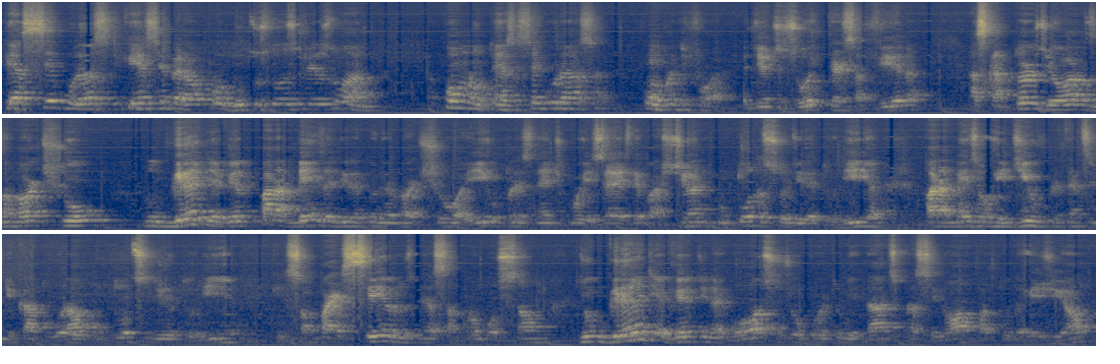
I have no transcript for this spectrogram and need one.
ter a segurança de que receberá o produto os 12 meses do ano. Como não tem essa segurança, compra de fora. É dia 18, terça-feira, às 14 horas, na Norte Show, um grande evento. Parabéns à diretoria Norte Show aí, o presidente Moisés Debastiani, com toda a sua diretoria. Parabéns ao Redil, presidente do Sindicato Rural, com toda a sua diretoria, que são parceiros nessa promoção de um grande evento de negócios, de oportunidades para Sinop, para toda a região.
